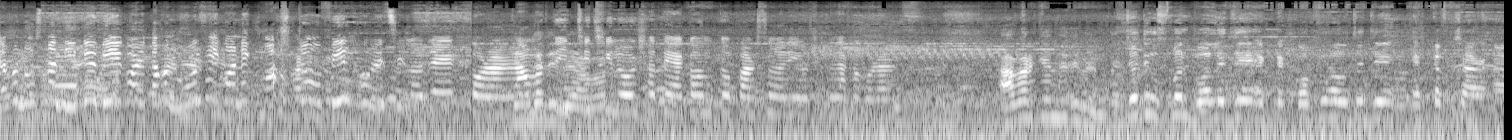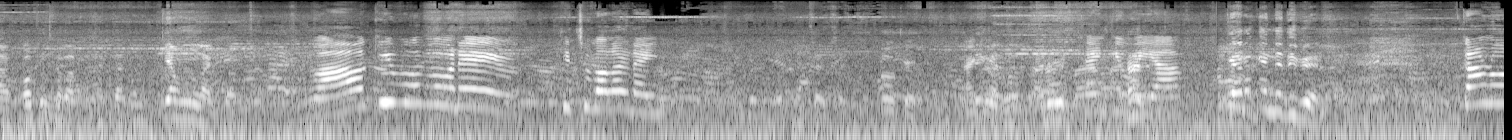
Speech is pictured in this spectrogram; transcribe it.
যখন ওসমান দ্বিতীয় বিয়ে করে তখন মন থেকে অনেক কষ্ট ফিল হয়েছিল যে করার। আমার তো ইচ্ছে ছিল ওর সাথে একান্ত পার্সোনালি ওর সাথে দেখা করার। আবার কেন্দ্রে দিবেন যদি উসমান বলে যে একটা কফি হাউসে যে এক কাপ চা কফি খাবার তখন কেমন লাগবে? ওয়াও কি বলব মানে কিছু বলার নাই। Okay thank you thank you ভাইয়া। কেন কেন্দ্রে দিবেন কারণ ও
